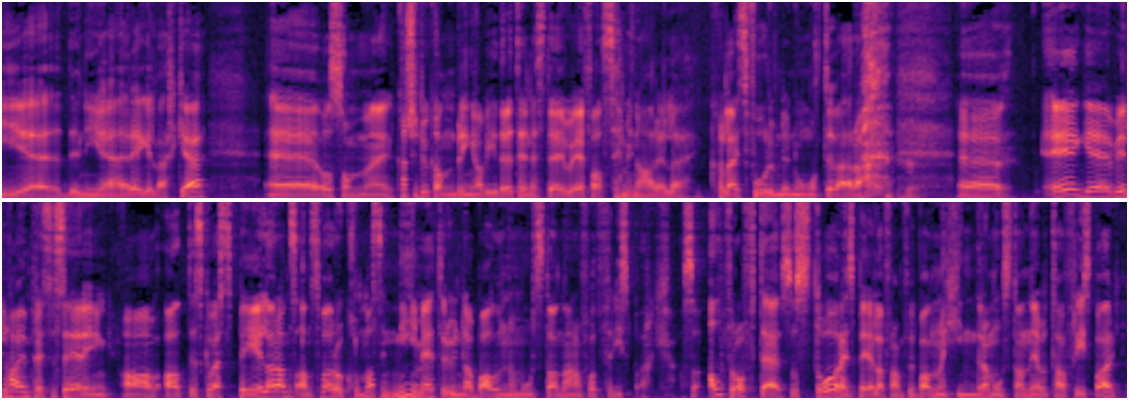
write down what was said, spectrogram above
i eh, det nye regelverket. Eh, og som eh, kanskje du kan bringe videre til neste Uefa-seminar, eller hvilket forum det nå måtte være. Eh, jeg eh, vil ha en presisering av at det skal være spillernes ansvar å komme seg ni meter unna ballen når motstanderen har fått frispark. Altså, Altfor ofte så står en spiller framfor ballen og hindrer motstanderen i å ta frispark.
